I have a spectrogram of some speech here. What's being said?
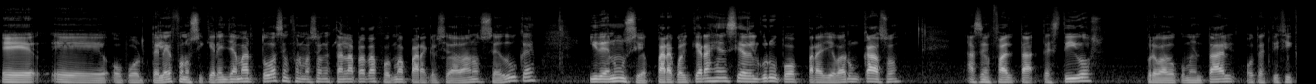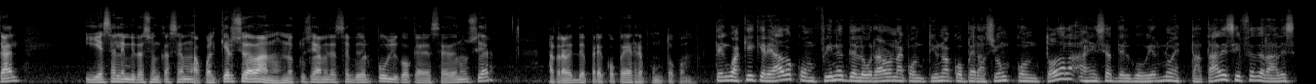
eh, eh, o por teléfono, si quieren llamar, toda esa información está en la plataforma para que el ciudadano se eduque y denuncie. Para cualquier agencia del grupo, para llevar un caso, hacen falta testigos, prueba documental o testificar y esa es la invitación que hacemos a cualquier ciudadano, no exclusivamente al servidor público que desee denunciar, a través de precopr.com. Tengo aquí creado con fines de lograr una continua cooperación con todas las agencias del gobierno estatales y federales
